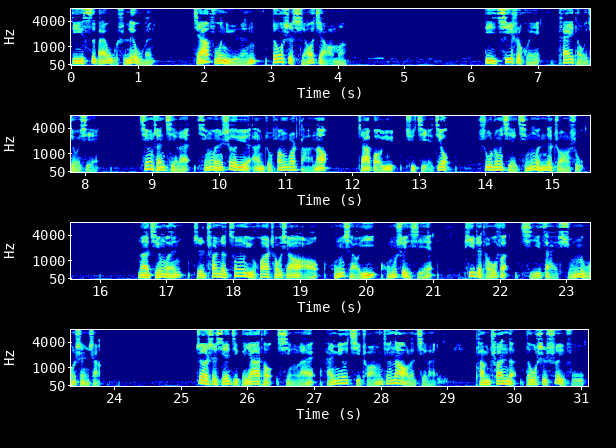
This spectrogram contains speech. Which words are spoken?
第四百五十六问：贾府女人都是小脚吗？第七十回开头就写：清晨起来，晴雯麝月按住方官打闹，贾宝玉去解救。书中写晴雯的装束，那晴雯只穿着葱绿花绸小袄、红小衣、红睡鞋，披着头发骑在雄奴身上。这是写几个丫头醒来还没有起床就闹了起来。他们穿的都是睡服，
